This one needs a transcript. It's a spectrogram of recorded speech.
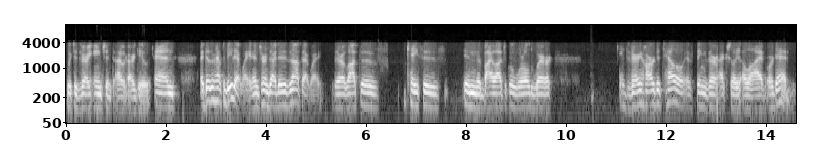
which is very ancient, I would argue. And it doesn't have to be that way. And it turns out it is not that way. There are lots of cases in the biological world where it's very hard to tell if things are actually alive or dead.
